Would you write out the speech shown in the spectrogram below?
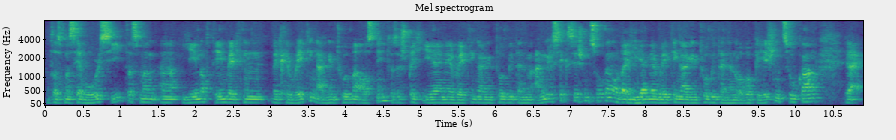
Und dass man sehr wohl sieht, dass man äh, je nachdem, welchen, welche Ratingagentur man ausnimmt, also sprich eher eine Ratingagentur mit einem angelsächsischen Zugang oder eher eine Ratingagentur mit einem europäischen Zugang, ja,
